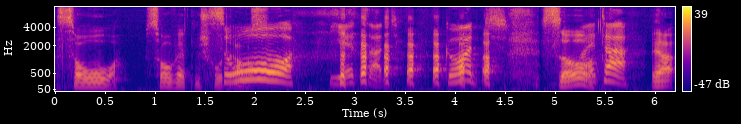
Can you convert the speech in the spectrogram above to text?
So, so wird ein Schuh draus. So, jetzt hat. Gut, So, weiter. ja.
